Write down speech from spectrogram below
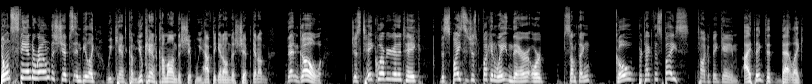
Don't stand around the ships and be like, "We can't come. You can't come on the ship. We have to get on the ship. Get on then go." Just take whoever you're gonna take. The spice is just fucking waiting there or something. Go protect the spice. Talk a big game. I think that that like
